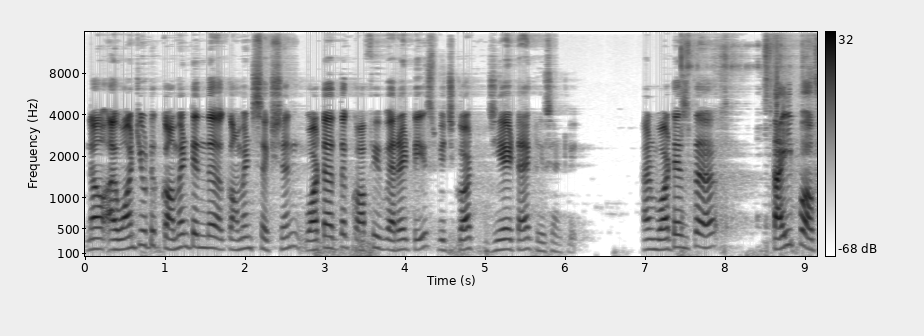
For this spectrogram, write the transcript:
Now, I want you to comment in the comment section what are the coffee varieties which got GI tag recently and what is the type of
